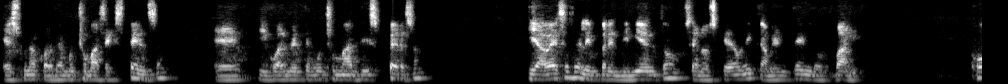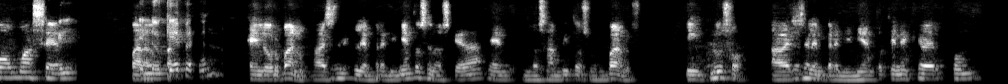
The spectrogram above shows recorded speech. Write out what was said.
es una Colombia mucho más extensa, eh, igualmente mucho más dispersa, y a veces el emprendimiento se nos queda únicamente en lo urbano. ¿Cómo hacer para... ¿En lo qué, perdón? En lo urbano. A veces el emprendimiento se nos queda en los ámbitos urbanos. Incluso a veces el emprendimiento tiene que ver con,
